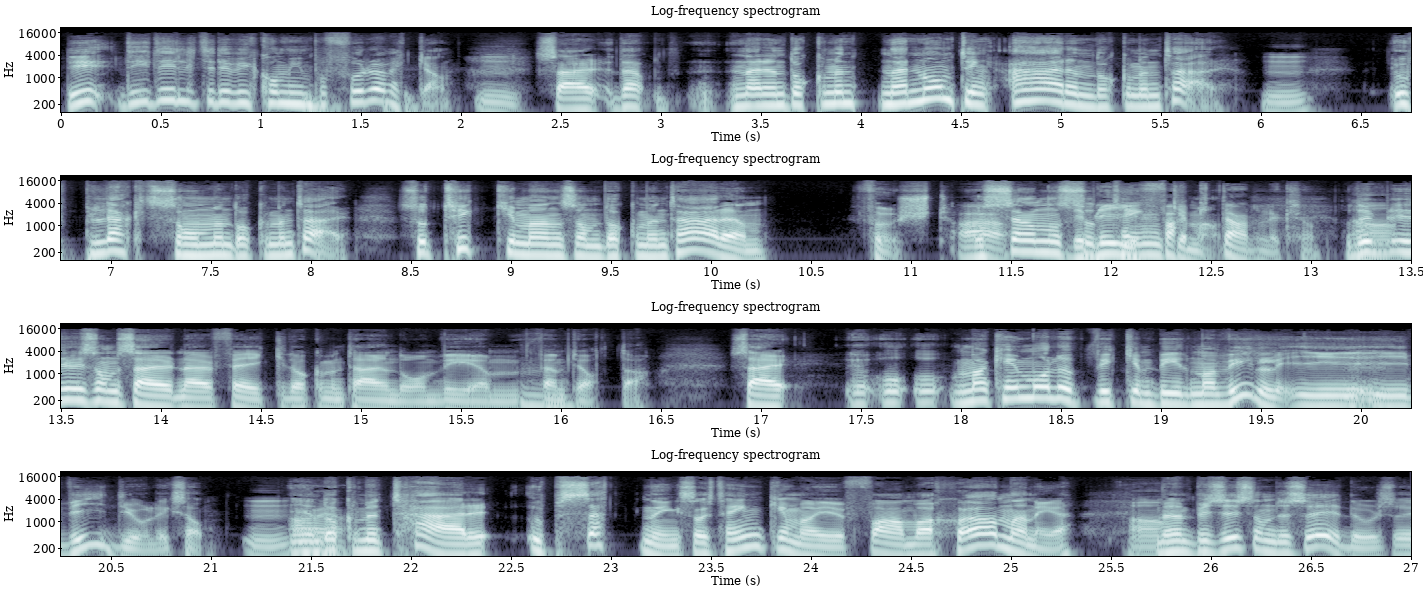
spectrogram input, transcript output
det, det, det är lite det vi kom in på förra veckan. Mm. Så här, där, när, en dokument, när någonting är en dokumentär, Mm. Upplagt som en dokumentär, så tycker man som dokumentären först. Ja, och sen så blir tänker man. liksom. Och det Ja. blir som så här, den där fake-dokumentären då om VM 58. Så här, och, och man kan ju måla upp vilken bild man vill i, i video liksom. Mm. I en Ja, ja. dokumentäruppsättning så tänker man ju fan vad skön han är. Ja. Men precis som du säger Dor så är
